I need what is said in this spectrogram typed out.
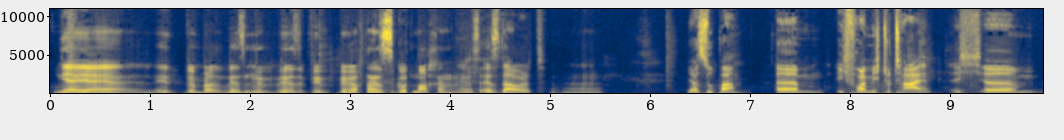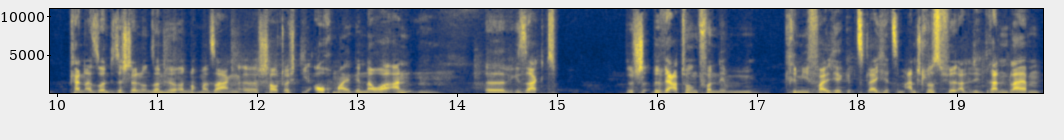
gut. Ja, ja, ja. Wir, wir, wir, wir möchten es gut machen. Es, es dauert. Äh, Ja, super. Ähm, ich freue mich total. Ich ähm, kann also an dieser Stelle unseren Hörern nochmal sagen, äh, schaut euch die auch mal genauer an. Äh, wie gesagt, Be Bewertung von dem Krimi-Fall hier gibt's gleich jetzt im Anschluss für alle, die dranbleiben.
